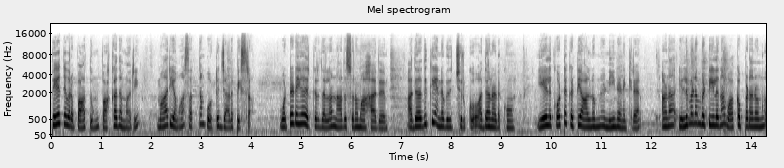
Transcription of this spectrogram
பேயத்தேவரை பார்த்தும் பார்க்காத மாதிரி மாரியம்மா சத்தம் போட்டு ஜாட பேசுகிறான் ஒட்டடையாக இருக்கிறதெல்லாம் நாதசுரம் ஆகாது அது அதுக்கு என்ன விதிச்சிருக்கோ அதான் நடக்கும். ஏழு கோட்டை கட்டி ஆளணும்னு நீ நினைக்கிற? ஆனால் எழுவனம்பட்டியில் தான் வாக்கப்படணும்னு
